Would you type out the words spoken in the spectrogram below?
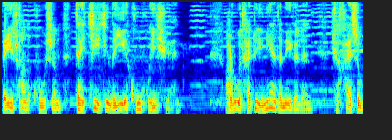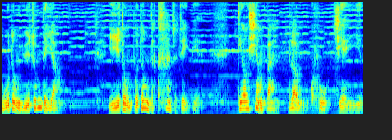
悲怆的哭声在寂静的夜空回旋，而露台对面的那个人却还是无动于衷的样子。一动不动地看着这边，雕像般冷酷坚硬，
